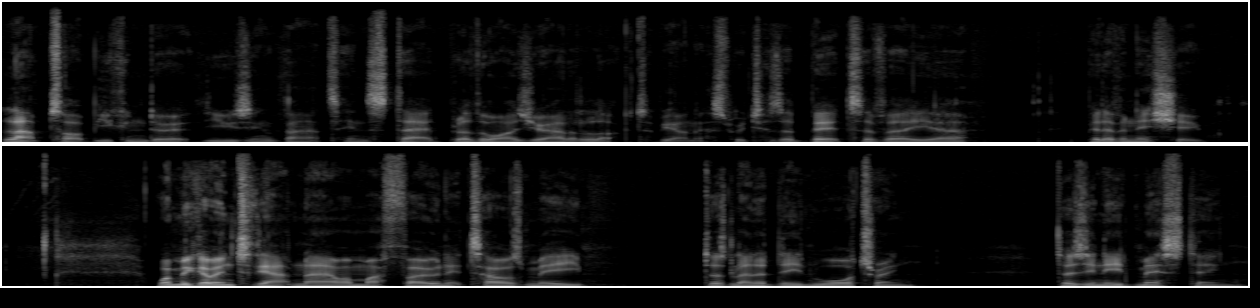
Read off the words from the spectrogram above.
laptop, you can do it using that instead, but otherwise, you're out of luck, to be honest, which is a bit of a uh, bit of an issue. When we go into the app now on my phone, it tells me does Leonard need watering? Does he need misting?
